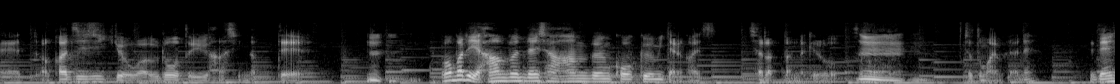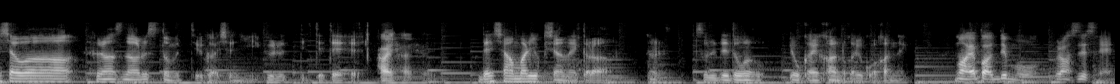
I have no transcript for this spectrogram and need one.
えっ、と、赤字事業は売ろうという話になって、うんうんボンバ半分電車半分航空みたいな会社だったんだけど、うん。ちょっと前までね。で電車はフランスのアルストムっていう会社に売るって言ってて、はいはいはい。電車あんまりよく知らないから、うんそれでどう業界が変わるのかよくわかんない。まあやっぱでも、フランスですね。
